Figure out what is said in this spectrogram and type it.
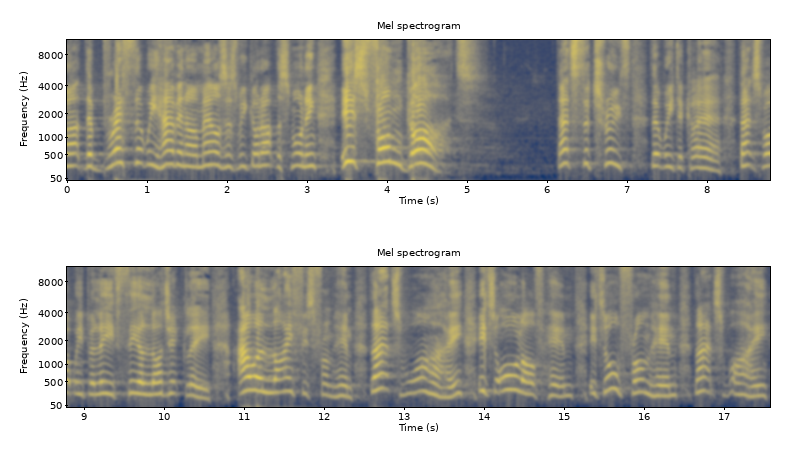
But the breath that we have in our mouths as we got up this morning is from God. That's the truth that we declare. That's what we believe theologically. Our life is from Him. That's why it's all of Him, it's all from Him. That's why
